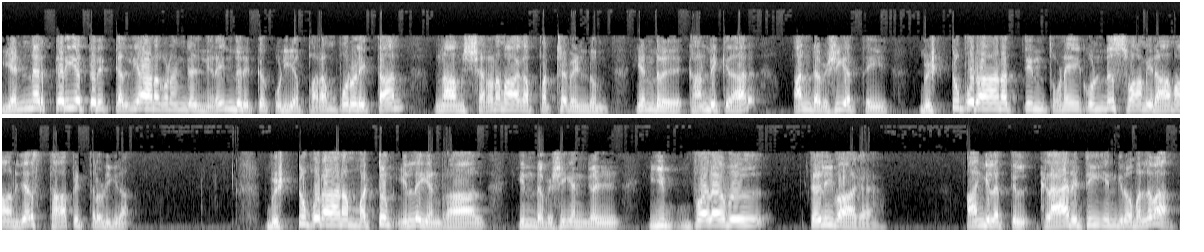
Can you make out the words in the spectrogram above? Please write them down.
எண்ணற்கரிய திரு கல்யாண குணங்கள் நிறைந்திருக்கக்கூடிய பரம்பொருளைத்தான் நாம் சரணமாக பற்ற வேண்டும் என்று காண்பிக்கிறார். அந்த விஷயத்தை விஷ்ணு புராணத்தின் துணை கொண்டு சுவாமி ராமானுஜர் ஸ்தாபித்தலுடுகிறார். விஷ்ணு புராணம் மட்டும் இல்லை என்றால் இந்த விஷயங்கள் இவ்வளவு தெளிவாக ஆங்கிலத்தில் கிளாரிட்டி என்கிறோம் அல்லவா?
